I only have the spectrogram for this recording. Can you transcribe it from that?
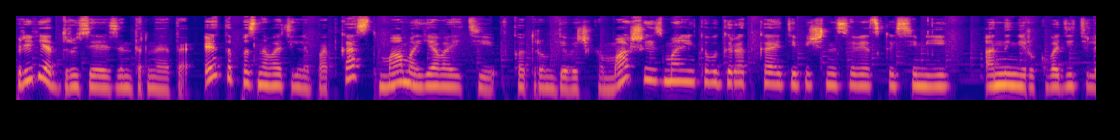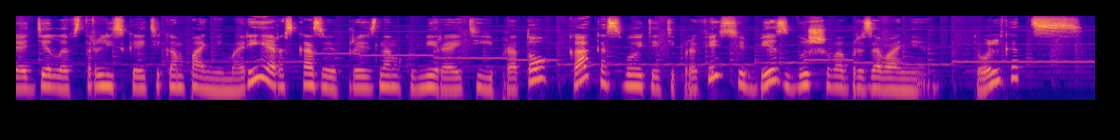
Привет, друзья из интернета! Это познавательный подкаст «Мама, я в IT», в котором девочка Маша из маленького городка и типичной советской семьи, а ныне руководитель отдела австралийской IT-компании Мария рассказывает про изнанку мира IT и про то, как освоить IT-профессию без высшего образования. Только тс.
